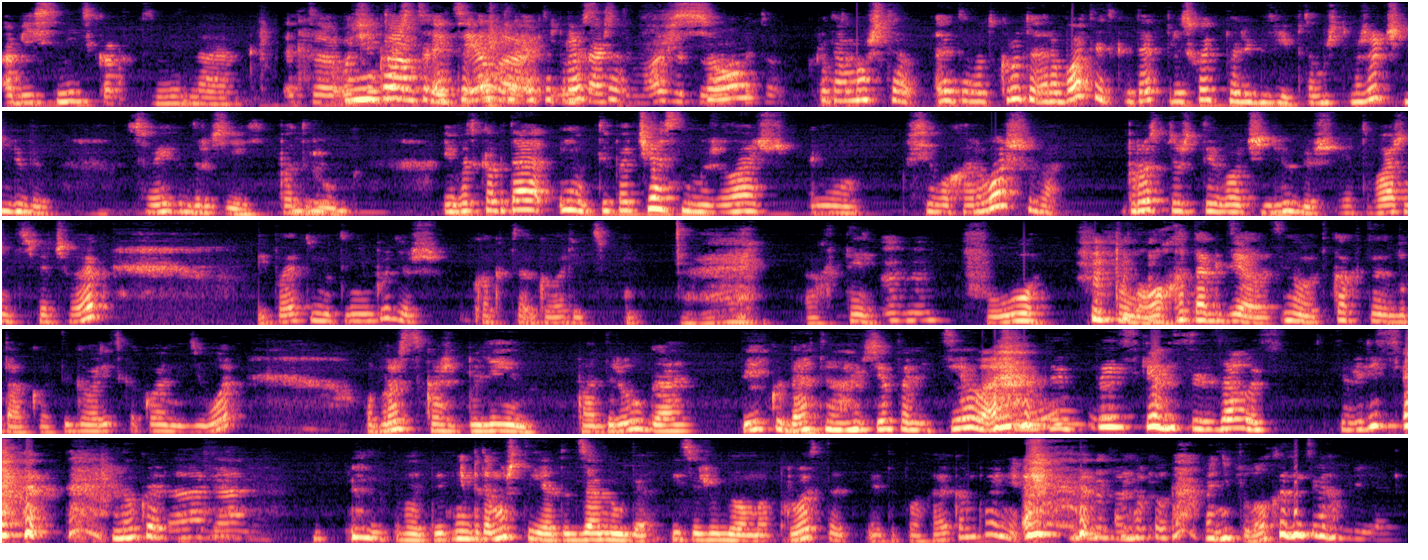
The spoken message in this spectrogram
объяснить как-то, не знаю. Это очень кажется, тонкое это- дело, это- это и не просто каждый может, всё, но это круто. Потому что это вот круто работает, когда это происходит по любви, потому что мы же очень любим своих друзей, подруг. Мгм. И вот когда ну, ты по-честному желаешь ему всего хорошего, просто потому что ты его очень любишь, и это важный для тебя человек, и поэтому ты не будешь как-то говорить, «Эх, ах ты, Мгм. фу, плохо так делать. Ну, вот как-то вот так вот, и говорить, какой он идиот, а просто скажешь, блин, подруга, ты куда-то вообще полетела, ты, ты с кем связалась? Соберись. Ну-ка, Да, да. вот, это не потому, что я тут зануда и сижу дома, просто это плохая компания. Они плохо на тебя влияют.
